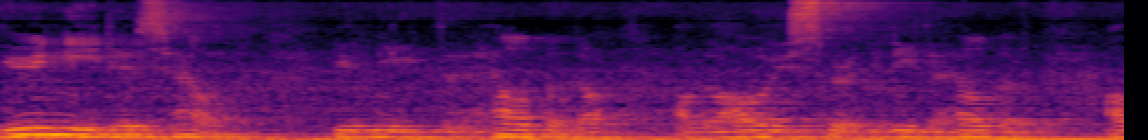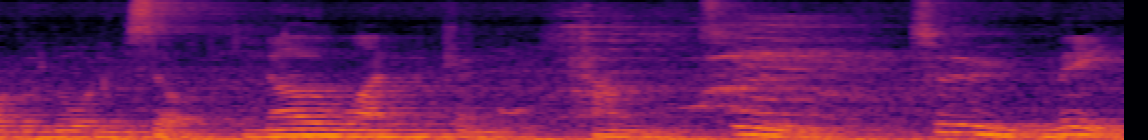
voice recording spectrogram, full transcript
You need his help. You need the help of the, of the Holy Spirit. You need the help of, of the Lord himself. No one can come to to me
